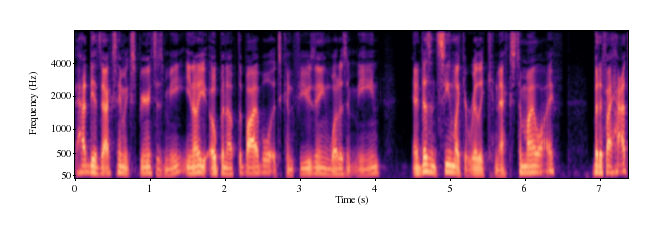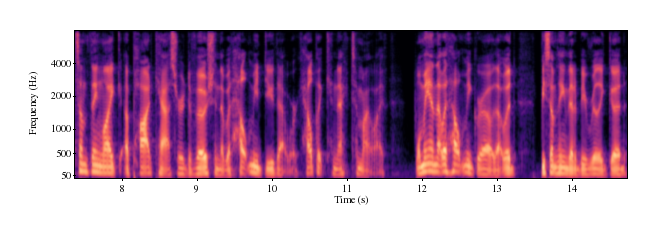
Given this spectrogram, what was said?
had the exact same experience as me. You know, you open up the Bible, it's confusing. What does it mean? And it doesn't seem like it really connects to my life. But if I had something like a podcast or a devotion that would help me do that work, help it connect to my life, well, man, that would help me grow. That would be something that would be really good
